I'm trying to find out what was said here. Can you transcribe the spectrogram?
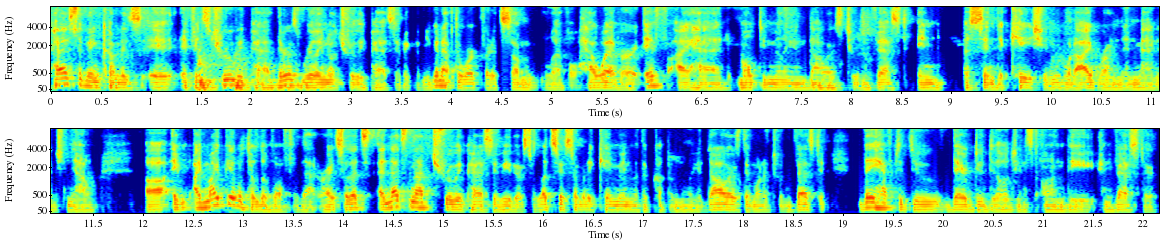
passive income is if it's truly passive, there's really no truly passive income. You're gonna have to work for it at some level. However, if I had multi-million dollars to invest in a syndication, what I run and manage now, uh, it, I might be able to live off of that, right? So that's and that's not truly passive either. So let's say somebody came in with a couple million dollars, they wanted to invest it, they have to do their due diligence on the investor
